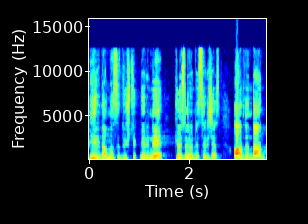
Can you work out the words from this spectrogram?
birden nasıl düştüklerini gözler önüne sereceğiz. Ardından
